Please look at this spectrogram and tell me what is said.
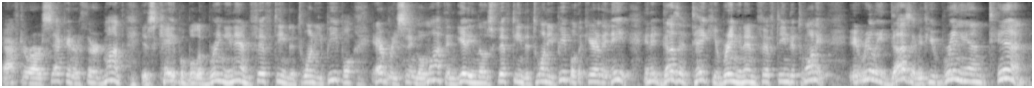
after our second or third month, is capable of bringing in 15 to 20 people every single month and getting those 15 to 20 people the care they need. And it doesn't take you bringing in 15 to 20. It really doesn't. If you bring in 10,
